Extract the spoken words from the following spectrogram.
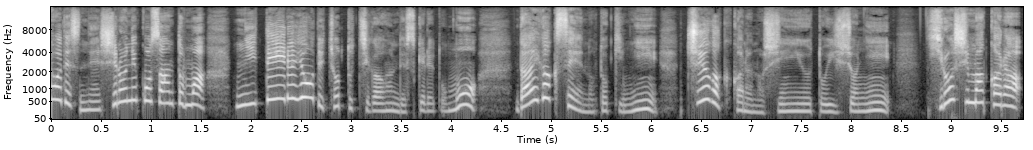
合はですね、白猫さんとまあ、似ているようでちょっと違うんですけれども、大学生の時に、中学からの親友と一緒に、広島から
